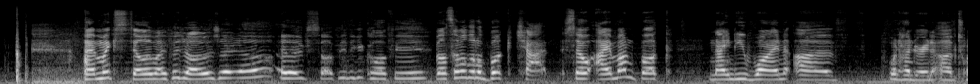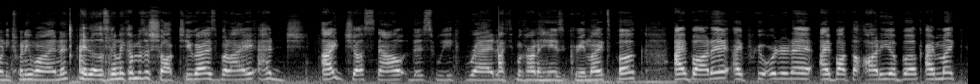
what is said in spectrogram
I'm like still in my pajamas right now and I'm stopping to get coffee. But let's have a little book chat. So I'm on book 91 of 100 of 2021. I know this is gonna come as a shock to you guys, but I had, I just now this week read Matthew McConaughey's Greenlights book. I bought it, I pre-ordered it, I bought the audiobook. I'm like,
